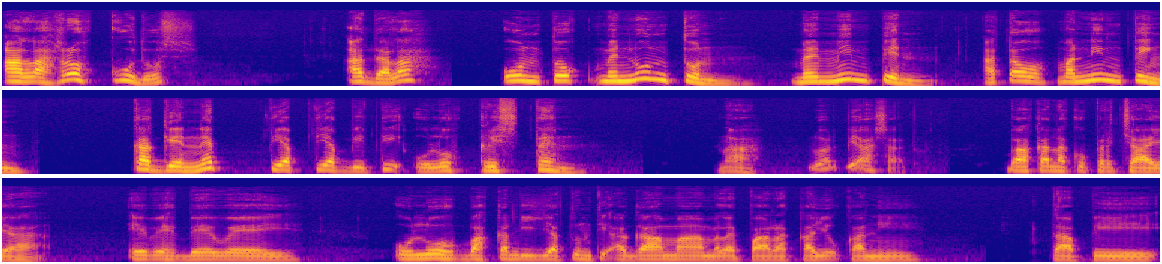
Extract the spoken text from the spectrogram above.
Allah Roh Kudus adalah untuk menuntun, memimpin atau meninting kagenep tiap-tiap biti uluh Kristen. Nah, luar biasa tuh. Bahkan aku percaya eweh bewe uluh bahkan dijatunti agama melepara kayu kani. Tapi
